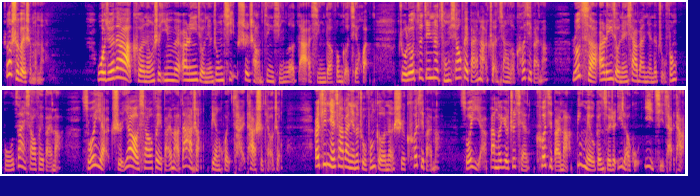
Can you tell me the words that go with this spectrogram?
这是为什么呢？我觉得啊，可能是因为二零一九年中期市场进行了大型的风格切换，主流资金呢从消费白马转向了科技白马，如此啊，二零一九年下半年的主峰不再消费白马，所以啊，只要消费白马大涨，便会踩踏式调整，而今年下半年的主风格呢是科技白马。所以啊，半个月之前，科技白马并没有跟随着医疗股一起踩踏。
